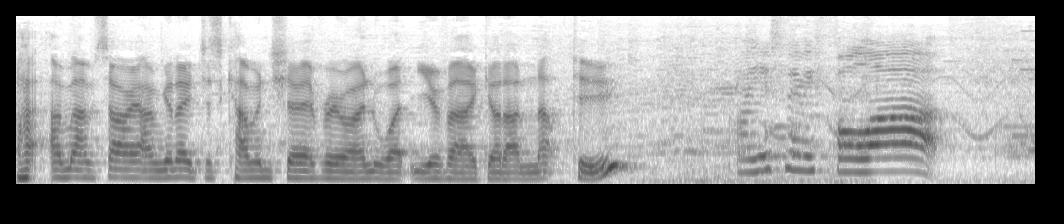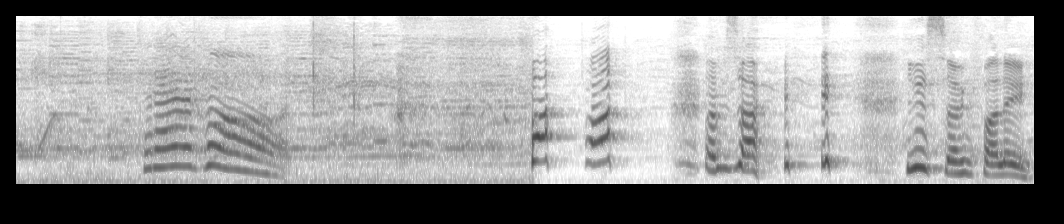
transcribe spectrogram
I, I'm, I'm sorry. I'm gonna just come and show everyone what you've uh, got on up to. Oh, you just made me fall up. Get out. I'm sorry. You're so funny.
